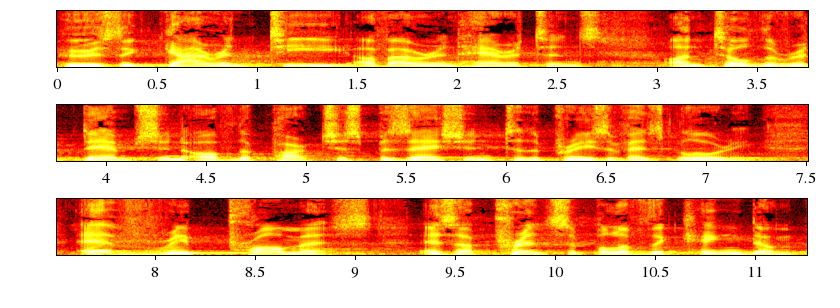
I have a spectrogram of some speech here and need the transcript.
who is the guarantee of our inheritance until the redemption of the purchased possession to the praise of His glory. Every promise is a principle of the kingdom,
